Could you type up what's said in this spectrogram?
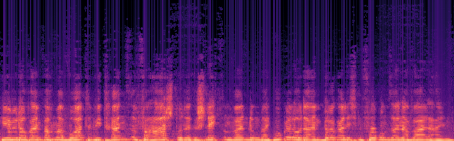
gebe doch einfach mal Worte wie Transe, verarscht oder Geschlechtsumwandlung bei Google oder einem bürgerlichen Forum seiner Wahl ein.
